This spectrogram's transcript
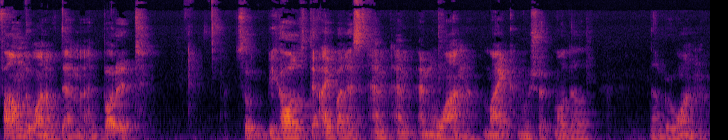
found one of them and bought it. So behold the Ibanez MMM1 Mike Mushok model number one.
